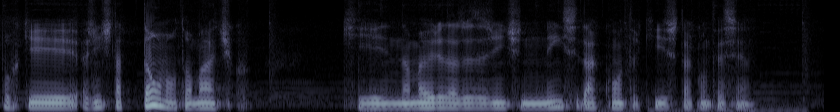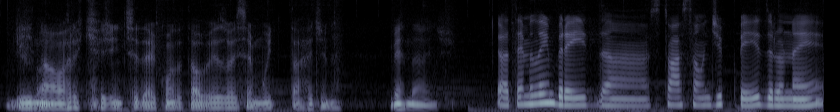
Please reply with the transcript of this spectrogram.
porque a gente está tão no automático que na maioria das vezes a gente nem se dá conta que isso está acontecendo. De e fato. na hora que a gente se der conta, talvez vai ser muito tarde, né? Verdade. Eu até me lembrei da situação de Pedro, né?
